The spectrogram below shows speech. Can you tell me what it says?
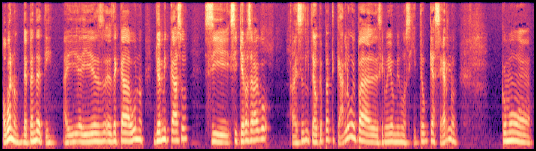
o bueno, depende de ti. Ahí, ahí es, es de cada uno. Yo en mi caso, si, si quiero hacer algo, a veces tengo que platicarlo, güey, para decirme yo mismo, sí, tengo que hacerlo. Como...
